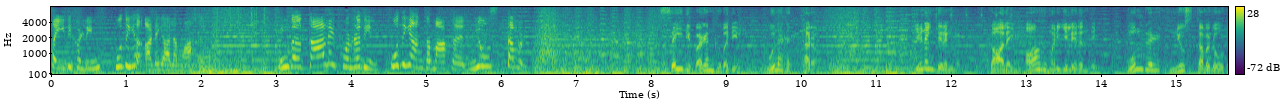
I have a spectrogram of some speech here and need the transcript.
செய்திகளின் புதிய அடையாளமாக உங்கள் காலை பொழுதின் புதிய அங்கமாக நியூஸ் தமிழ். செய்தி வழங்குவதில் உலக தரம். இணைந்திருங்கள். காலை ஆறு மணியிலிருந்து உங்கள் நியூஸ் தமிழோடு.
